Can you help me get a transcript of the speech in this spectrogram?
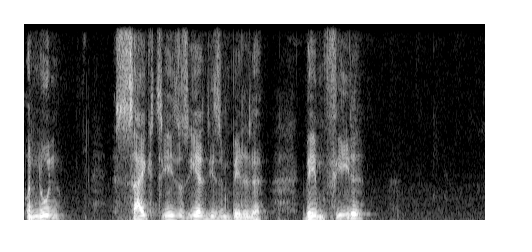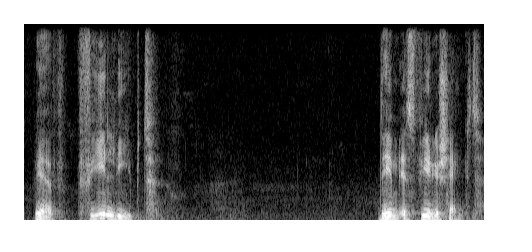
Und nun zeigt Jesus ihr in diesem Bilde, wem viel, wer viel liebt, dem ist viel geschenkt.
